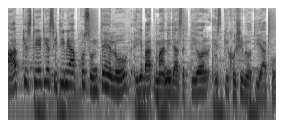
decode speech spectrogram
आपके स्टेट या सिटी में आपको सुनते हैं लोग, ये बात मानी जा सकती है और इसकी खुशी भी होती है आपको।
